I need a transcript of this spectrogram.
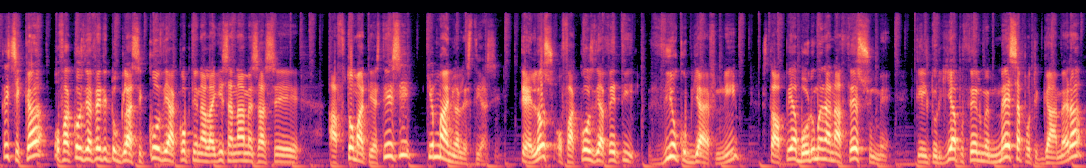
Φυσικά, ο φακός διαθέτει τον κλασικό διακόπτη εναλλαγής ανάμεσα σε αυτόματη εστίαση και manual εστίαση. Τέλος, ο φακός διαθέτει δύο κουμπιά ευνή, στα οποία μπορούμε να αναθέσουμε τη λειτουργία που θέλουμε μέσα από την κάμερα,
